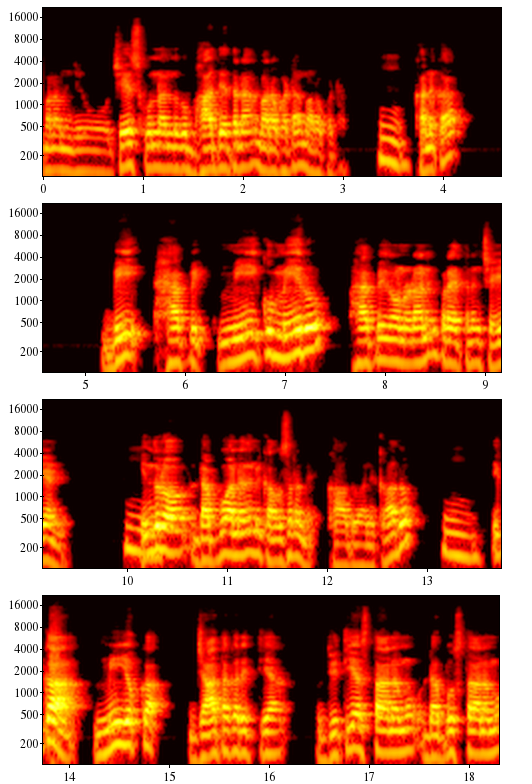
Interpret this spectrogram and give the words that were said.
మనం చేసుకున్నందుకు బాధ్యతన? మరొకట? మరొకట? కనుక బీ హ్యాపీ. మీకు మీరు హ్యాపీగా ఉండడానికి ప్రయత్నం చేయండి. ఇందులో డబ్బు అనేది మీకు అవసరమే. కాదు అని కాదు. ఇక మీ యొక్క జాతకరీత్యా ద్వితీయ స్థానము డబ్బు స్థానము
